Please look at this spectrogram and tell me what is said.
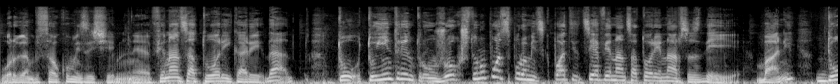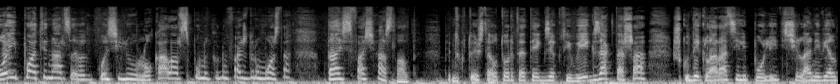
organ, sau cum îi zice, finanțatorii care, da, tu, tu intri într-un joc și tu nu poți promiți că poate ți finanțatorii n-ar să-ți dea banii, doi, poate n-ar să, Consiliul Local ar spune că nu faci drumul ăsta, dar să faci asta altă, pentru că tu ești autoritatea executivă. Exact așa și cu declarațiile politice la nivel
